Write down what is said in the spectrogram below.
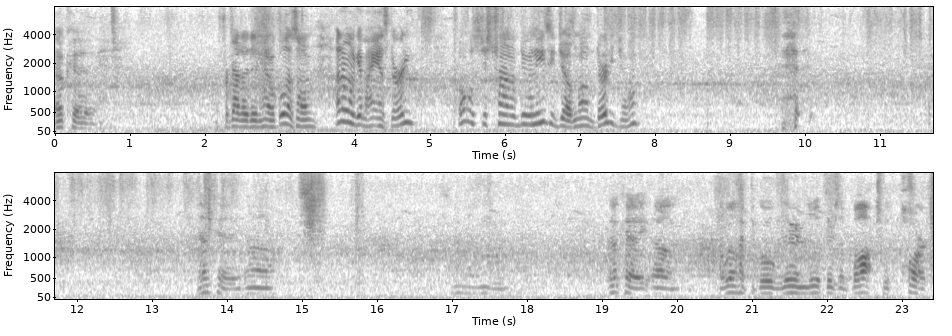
Okay. I forgot I didn't have gloves on. I don't want to get my hands dirty. I was just trying to do an easy job, not a dirty job. okay. Uh, okay. Um, I will have to go over there and look. There's a box with parts.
